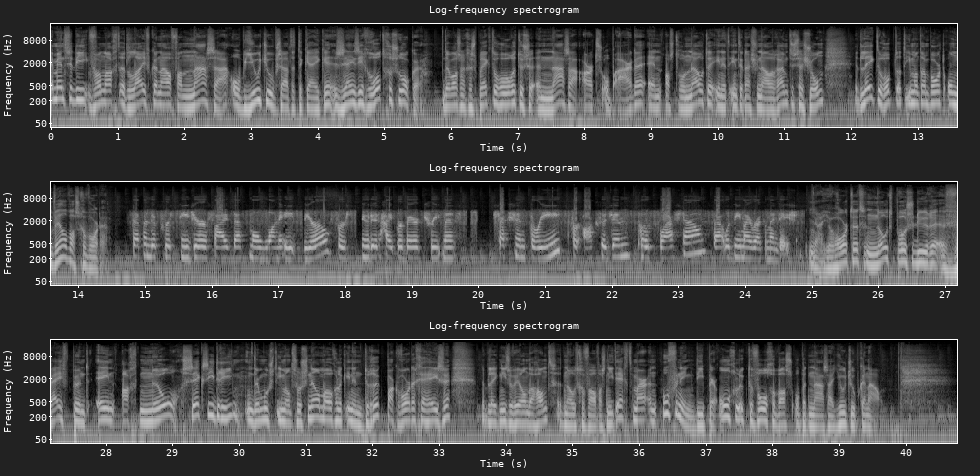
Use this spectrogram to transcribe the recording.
En mensen die vannacht het live-kanaal van NASA op YouTube zaten te kijken... zijn zich rot geschrokken. Er was een gesprek te horen tussen een NASA-arts op aarde... en astronauten in het internationaal ruimtestation. Het leek erop dat iemand aan boord onwel was geworden. Step into procedure 5.180 for suited hyperbaric treatment section 3 for oxygen post splashdown. That would be my recommendation. Ja, je hoort het. Noodprocedure 5.180, sectie 3. Er moest iemand zo snel mogelijk in een drukpak worden gehezen. Er bleek niet zoveel aan de hand. Het noodgeval was niet echt, maar een oefening die per ongeluk te volgen was op het NASA YouTube-kanaal.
